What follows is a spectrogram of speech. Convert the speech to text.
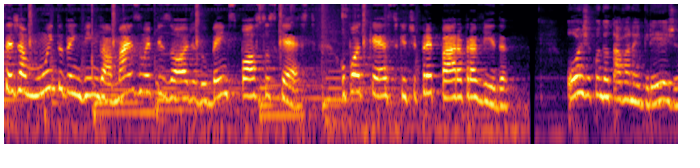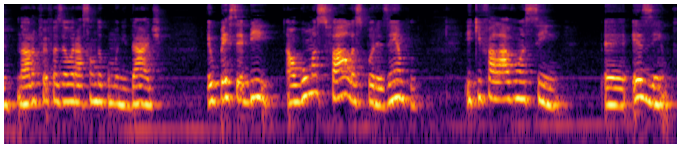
seja muito bem-vindo a mais um episódio do Bem Dispostos Cast, o podcast que te prepara para a vida. Hoje, quando eu estava na igreja, na hora que foi fazer a oração da comunidade, eu percebi algumas falas, por exemplo, e que falavam assim: é, exemplo,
